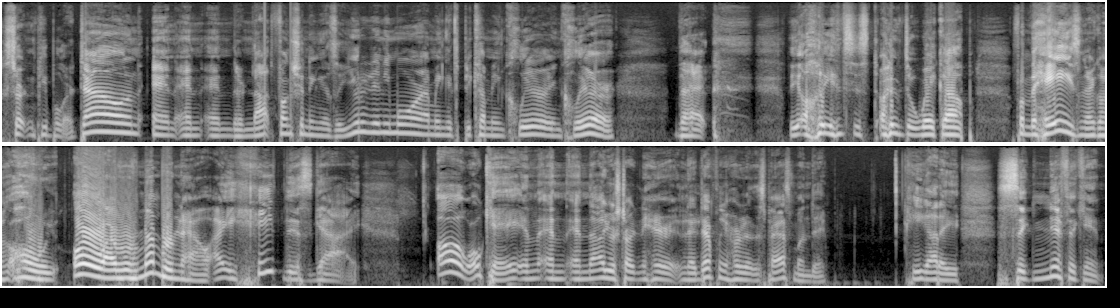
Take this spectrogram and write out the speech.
certain people are down and and and they're not functioning as a unit anymore, I mean, it's becoming clearer and clearer that the audience is starting to wake up from the haze, and they're going, "Oh, oh, I remember now. I hate this guy." Oh, okay, and and and now you're starting to hear it, and I definitely heard it this past Monday. He got a significant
